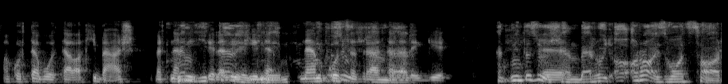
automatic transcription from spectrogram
akkor te voltál a hibás, mert nem, nem hittél eléggé, nem, nem koncentráltál eléggé. Hát mint az ősember, hogy a, a rajz volt szar,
